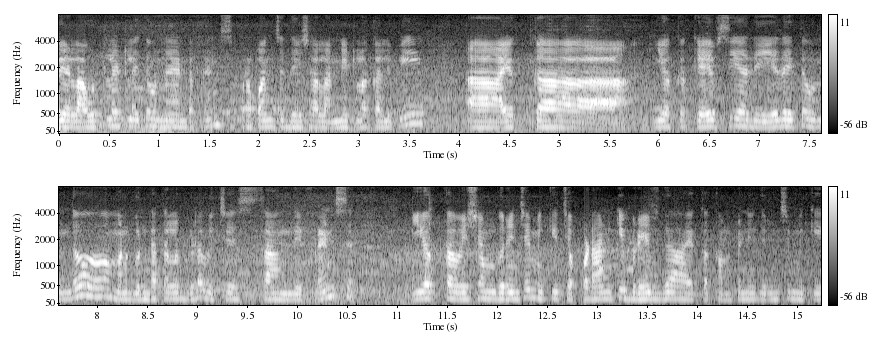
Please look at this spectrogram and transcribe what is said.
వేల అవుట్లెట్లు అయితే ఉన్నాయంట ఫ్రెండ్స్. ప్రపంచ దేశాలన్నిటిలో కలిపి ఆ యొక్క ఈ యొక్క కేఎఫ్సి అది ఏదైతే ఉందో మన గుంటకల్లకు కూడా విచ్చేస్తుంది ఫ్రెండ్స్. ఈ యొక్క విషయం గురించి మీకు చెప్పడానికి బ్రీఫ్గా ఆ యొక్క కంపెనీ గురించి మీకు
